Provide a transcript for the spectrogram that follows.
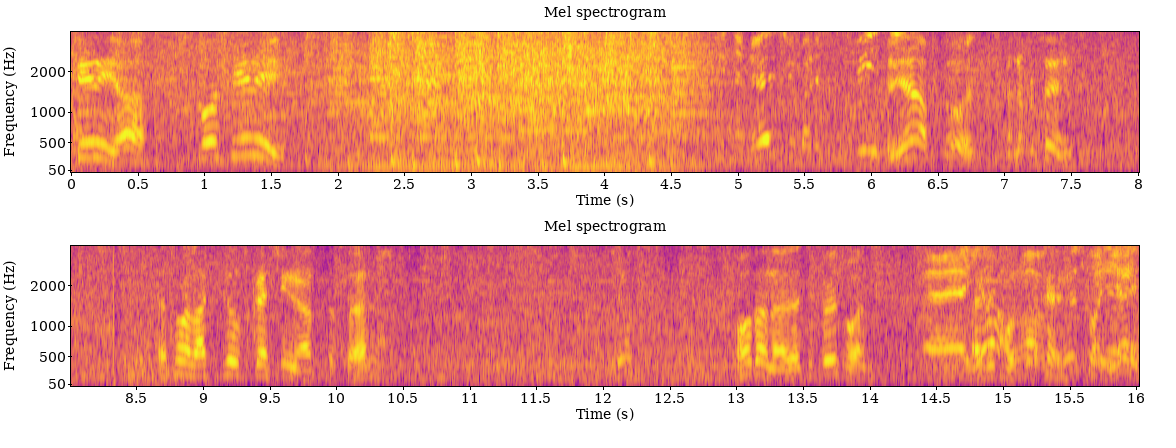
Skinny, ja. Small skinny. Nursery, but it's a species. Yeah, of course. 100%. That's why I like the little scratching outfits, huh? Well done, though. That's your first one. Uh, yeah, put- okay. first one, yeah.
